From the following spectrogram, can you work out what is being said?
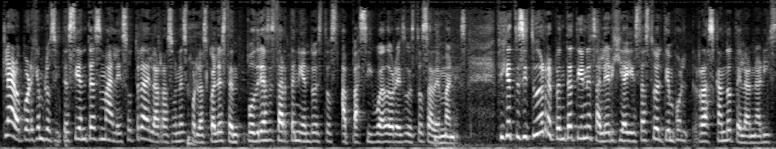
Claro, por ejemplo, si te sientes mal, es otra de las razones por las cuales podrías estar teniendo estos apaciguadores o estos ademanes. Fíjate, si tú de repente tienes alergia y estás todo el tiempo rascándote la nariz,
